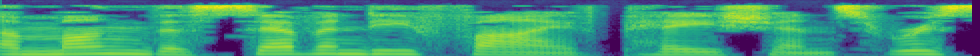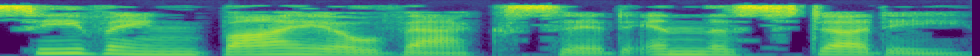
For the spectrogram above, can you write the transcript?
Among the 75 patients receiving Biovaxid in the study,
